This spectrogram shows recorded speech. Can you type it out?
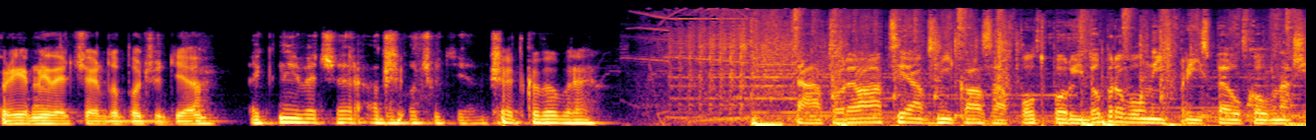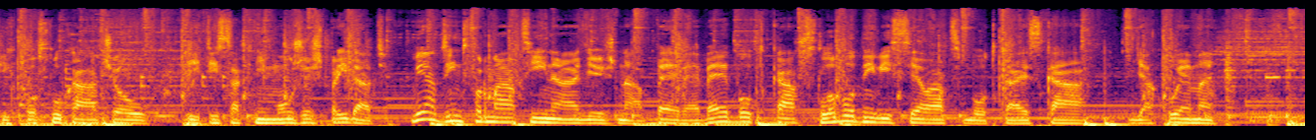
Príjemný večer, do počutia. Pekný večer a do počutia. Všetko dobré. Táto relácia vznikla za podpory dobrovoľných príspevkov našich poslucháčov. I ty sa k ním môžeš pridať. Viac informácií nájdeš na www.slobodnyvysielac.sk Ďakujeme.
